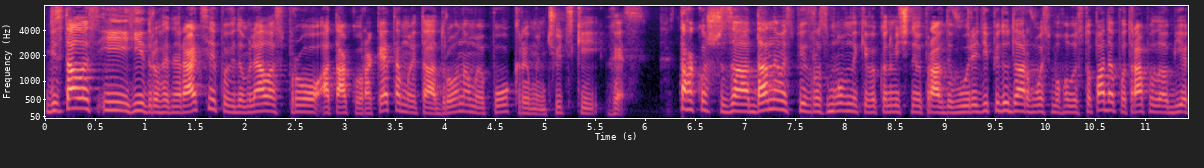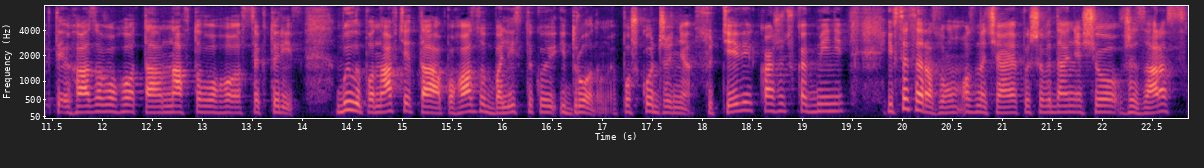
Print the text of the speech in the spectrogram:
Дісталось і гідрогенерації. Повідомлялось про атаку ракетами та дронами по Кременчуцькій ГЕС. Також за даними співрозмовників економічної правди в уряді, під удар 8 листопада потрапили об'єкти газового та нафтового секторів. Били по нафті та по газу балістикою і дронами. Пошкодження суттєві кажуть в Кабміні. І все це разом означає, пише видання, що вже зараз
